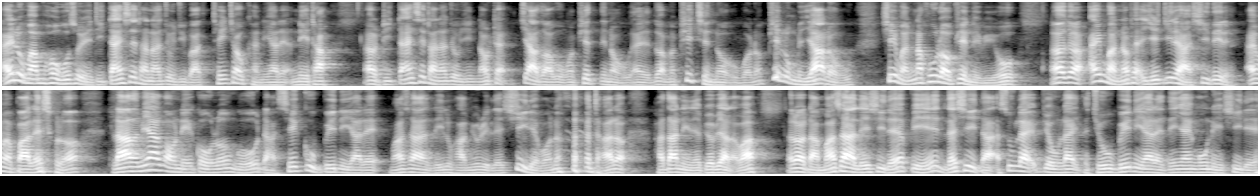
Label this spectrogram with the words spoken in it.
အဲ့လိုမှမဟုတ်ဘူးဆိုရင်ဒီတိုင်းစစ်ဌာနချုပ်ကြီးပါချင်းချောက်ခံနေရတဲ့အနေထားအဲ့တော့ဒီတိုင်းစစ်ဌာနချုပ်ကြီးနောက်ထပ်ကျသွားဖို့မဖြစ်သင့်တော့ဘူးအဲ့ဒါသူကမဖြစ်ချင်တော့ဘူးပေါ့နော်ဖြစ်လို့မရတော့ဘူးရှေ့မှာနှစ်ခုလောက်ဖြစ်နေပြီဟိုအဲ့တော့အဲ့မှာနောက်ထပ်အရေးကြီးတာရှိသေးတယ်အဲ့မှာပါလဲဆိုတော့လာသမျှကောင်တွေအကုန်လုံးကိုဒါဆေးကုပေးနေရတဲ့မဆာလေးလိုဟာမျိုးတွေလည်းရှိတယ်ပေါ့နော်ဒါကတော့ဟာတာအနေနဲ့ပြောပြတာပါအဲ့တော့ဒါမဆာလေးရှိတယ်ပြီးရင်လက်ရှိဒါအစုလိုက်အပြုံလိုက်တကြိုပေးနေရတဲ့တင်ချိုင်းကုန်းတွေရှိတယ်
